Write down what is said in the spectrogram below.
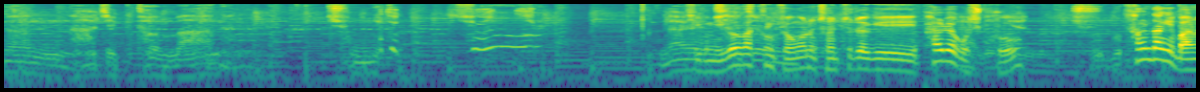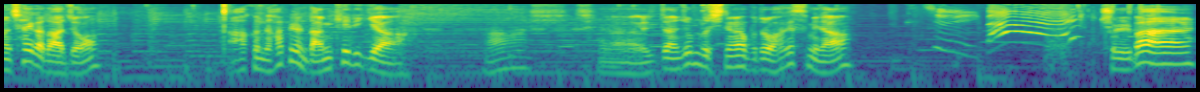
난 아직 더 많은 충리 주, 주인님. 날 지금 이거 같은 경우는 전투력이 859 거냐? 죽으 상당히 많은 차이가 나죠? 아 근데 하필은 남캐릭이야. 아씨 자 일단 좀 더 진행해 보도록 하겠습니다. 출발. 출발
